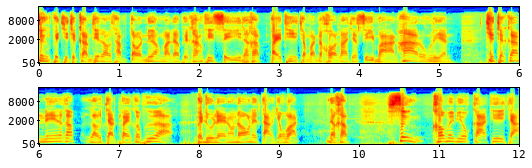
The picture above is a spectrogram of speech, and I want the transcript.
ซึ่งเป็นกิจกรรมที่เราทำต่อเนื่องมาแล้วเป็นครั้งที่ 4 นะครับ ไปที่จังหวัดนครราชสีมา 5 โรงเรียน กิจกรรมนี้นะครับเราจัดไปก็เพื่อไปดูแลน้องๆในต่างจังหวัดนะครับ ซึ่งเขาไม่มีโอกาสที่จะ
